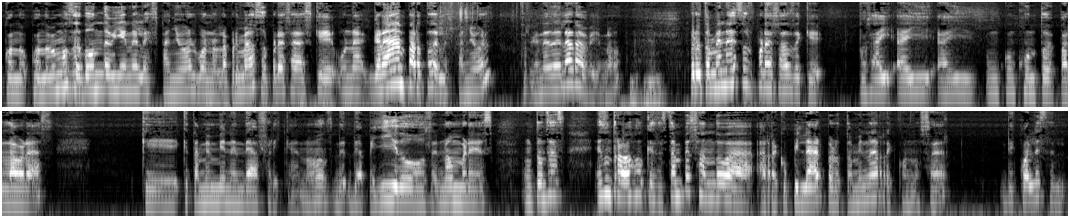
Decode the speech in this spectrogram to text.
cuando, cuando vemos de dónde viene el español, bueno, la primera sorpresa es que una gran parte del español viene del árabe, ¿no? Pero también hay sorpresas de que pues hay, hay, hay un conjunto de palabras que, que también vienen de África, ¿no? De, apellidos, de nombres. Entonces, es un trabajo que se está empezando a recopilar, pero también a reconocer de cuál es el,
